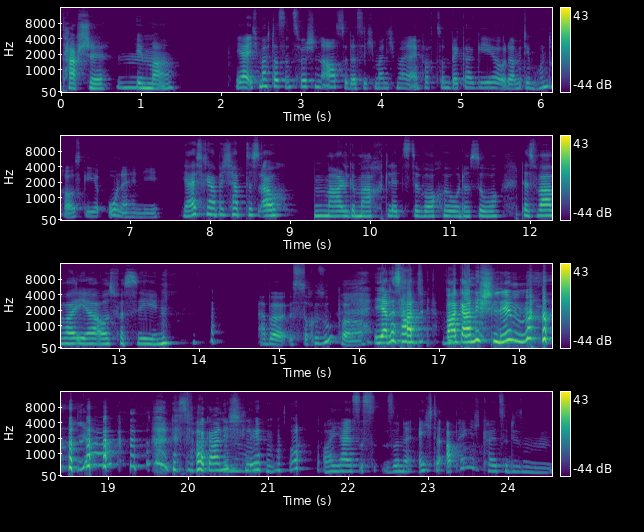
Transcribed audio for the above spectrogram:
Tasche. Mhm. Immer. Ja, ich mache das inzwischen auch so, dass ich manchmal einfach zum Bäcker gehe oder mit dem Hund rausgehe ohne Handy. Ja, ich glaube, ich habe das auch mal gemacht letzte Woche oder so. Das war aber eher aus Versehen. Aber ist doch super. Ja, das hat war gar nicht schlimm. Ja. Das war gar nicht genau. schlimm. Oh ja, es ist so eine echte Abhängigkeit zu diesem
